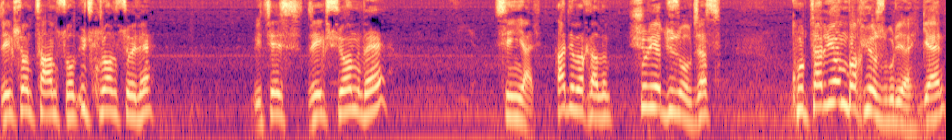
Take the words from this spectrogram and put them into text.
Direksiyon tam sol. Üç kuralı söyle. Vites, direksiyon ve sinyal. Hadi bakalım. Şuraya düz olacağız. Kurtarıyor mu bakıyoruz buraya. Gel.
